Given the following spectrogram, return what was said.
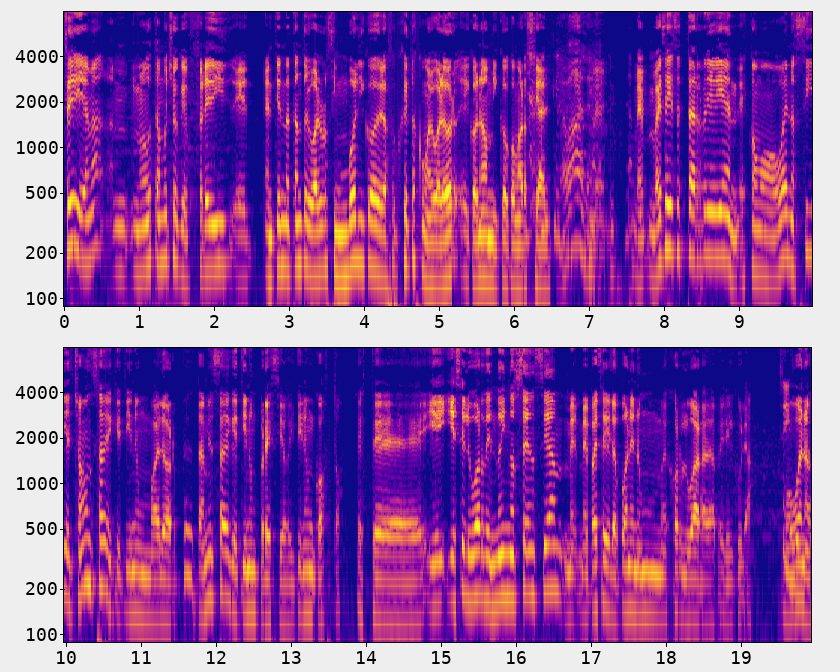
Sí, además me gusta mucho que Freddy eh, entienda tanto el valor simbólico de los objetos como el valor económico, comercial. La bala. Me, me parece que eso está re bien. Es como, bueno, sí, el chabón sabe que tiene un valor, pero también sabe que tiene un precio y tiene un costo. Este y, y ese lugar de no inocencia me, me parece que lo pone en un mejor lugar a la película. Sí. Como, bueno,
